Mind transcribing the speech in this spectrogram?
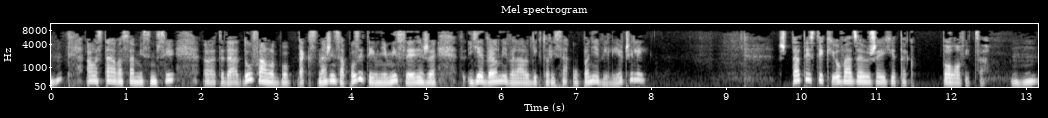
Mm-hmm. Ale stáva sa, myslím si, e, teda dúfam, lebo tak snažím sa pozitívne myslieť, že je veľmi veľa ľudí, ktorí sa úplne vyliečili. Štatistiky uvádzajú, že ich je tak polovica. Uh-huh.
